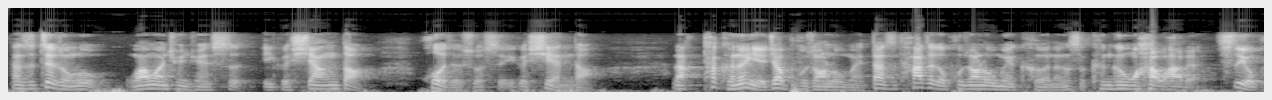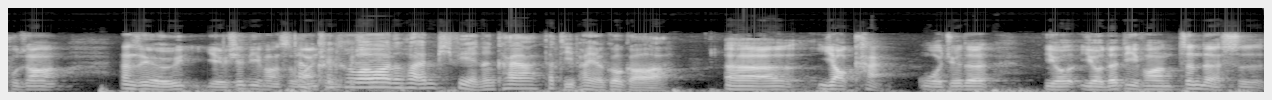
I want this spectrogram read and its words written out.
但是这种路完完全全是一个乡道。或者说是一个县道，那它可能也叫铺装路面，但是它这个铺装路面可能是坑坑洼洼的，是有铺装啊，但是有有些地方是完全坑坑洼洼的话，MPV 也能开啊，它底盘也够高啊。呃，要看，我觉得有有的地方真的是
